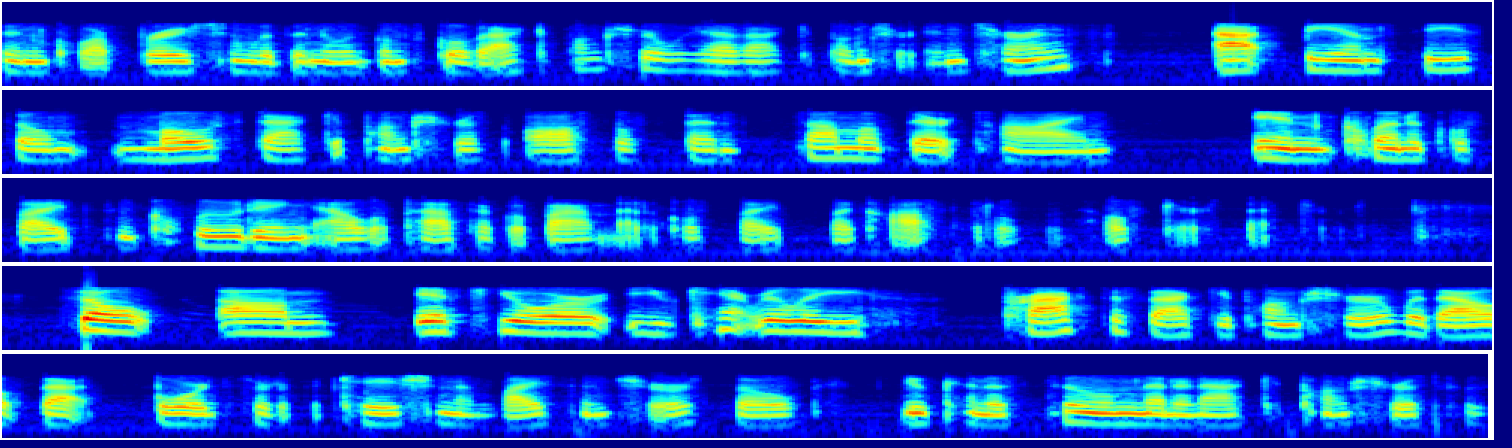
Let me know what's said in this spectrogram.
in cooperation with the New England School of Acupuncture. We have acupuncture interns at BMC, so most acupuncturists also spend some of their time in clinical sites, including allopathic or biomedical sites like hospitals and healthcare centers. So, um, if you're you can't really practice acupuncture without that board certification and licensure, so you can assume that an acupuncturist who's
